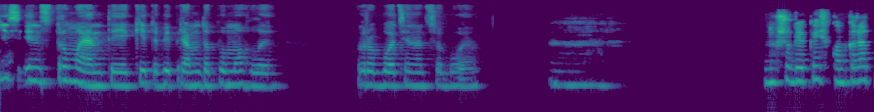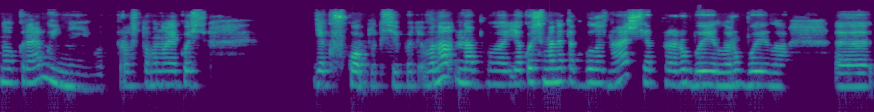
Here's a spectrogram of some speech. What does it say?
якісь інструменти, які тобі прям допомогли в роботі над собою? М, Ну, щоб якийсь конкретно окремий, ні. От просто воно якось як в комплексі. пот- Воно на якось в мене так було, знаєш, я проробила, робила е,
